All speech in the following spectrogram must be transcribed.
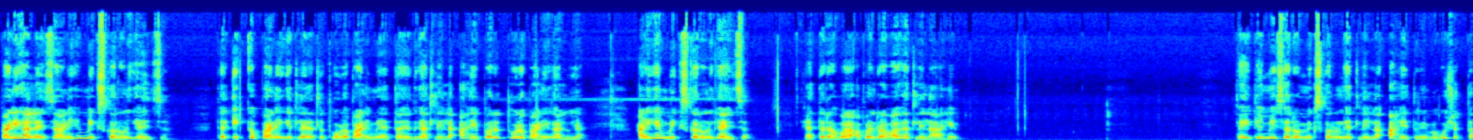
पाणी घालायचं आणि हे मिक्स करून घ्यायचं. तर एक कप पाणी घेतलं त्यातलं थोडं पाणी मी आता यात घातलेलं आहे. परत थोडं पाणी घालूया. आणि हे मिक्स करून घ्यायचं. यात रवा आपण रवा घातलेला आहे. तर इथे मी सर्व मिक्स करून घेतलेलं आहे. तुम्ही बघू शकता.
